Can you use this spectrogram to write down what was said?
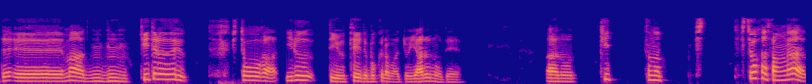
で、えー、まあ、聞いてる人がいるっていう体で僕らは一応やるので、あの、き、その、し視聴者さんが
